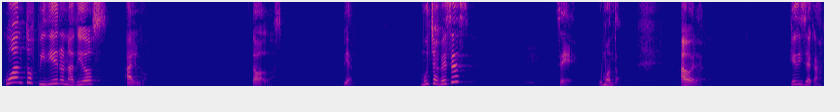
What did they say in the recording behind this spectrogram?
¿Cuántos pidieron a Dios algo? Todos. Bien. ¿Muchas veces? Sí, un montón. Ahora, ¿qué dice acá?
